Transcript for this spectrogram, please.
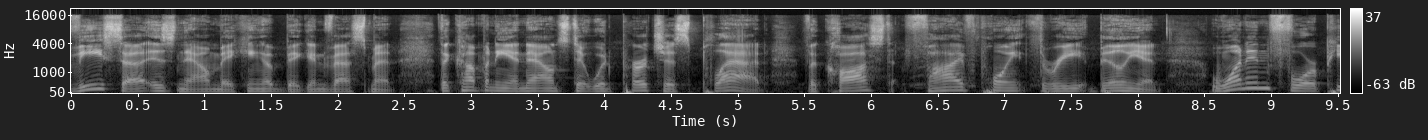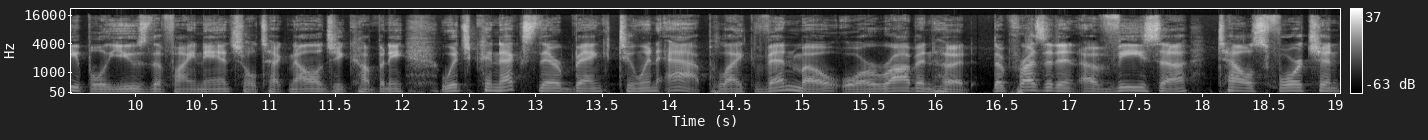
Visa is now making a big investment. The company announced it would purchase Plaid. The cost 5.3 billion. One in four people use the financial technology company, which connects their bank to an app like Venmo or Robinhood. The president of Visa tells Fortune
